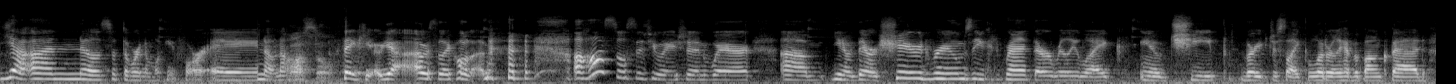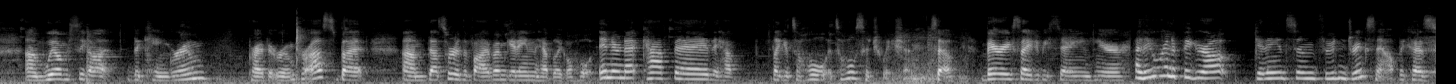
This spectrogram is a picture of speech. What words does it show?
yeah, uh, no, that's not the word I'm looking for. A, no, not hostel. Hostel. Thank you. Yeah, I was like, hold on. a hostel situation where, um, you know, there are shared rooms that you could rent. They're really like, you know, cheap, where you just like literally have a bunk bed. Um, we obviously got the king room, private room for us, but um, that's sort of the vibe I'm getting. They have like a whole internet cafe. They have like it's a whole it's a whole situation. So very excited to be staying here. I think we're gonna figure out getting some food and drinks now because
